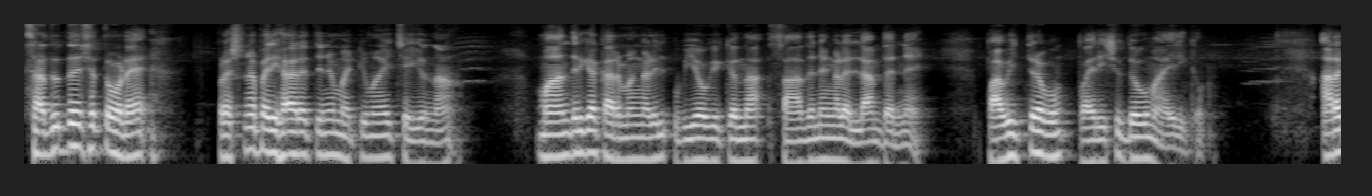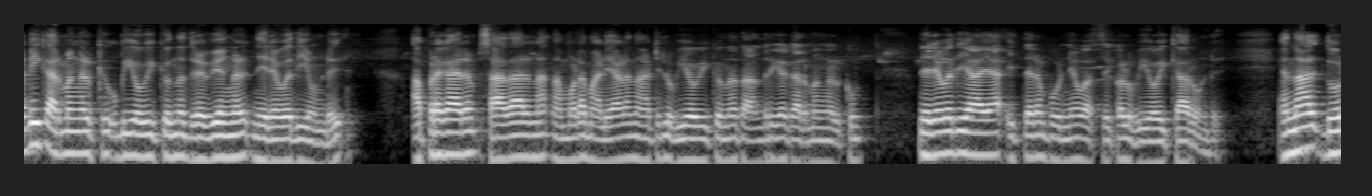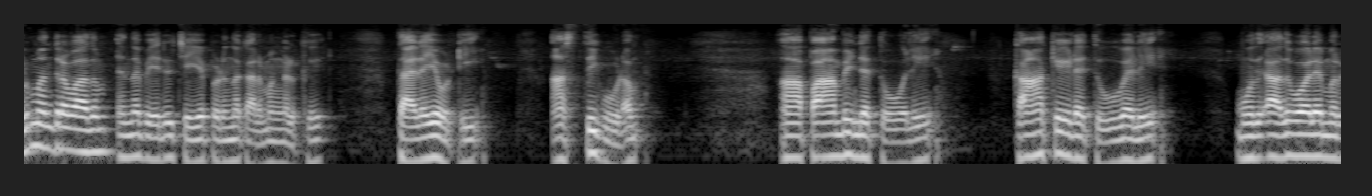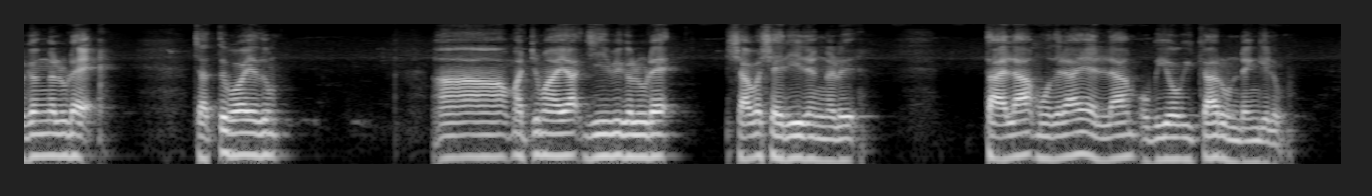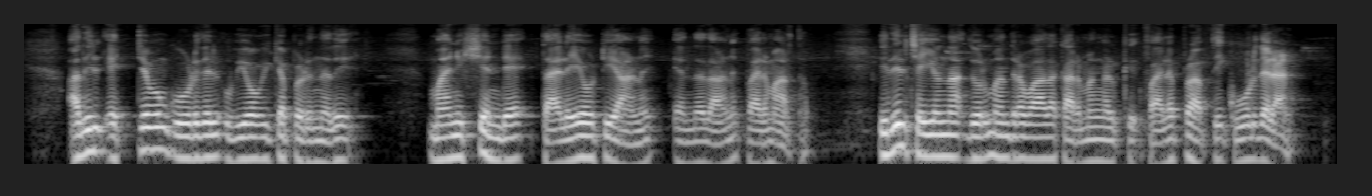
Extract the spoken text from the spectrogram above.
സതുദ്ദേശത്തോടെ പ്രശ്നപരിഹാരത്തിനും മറ്റുമായി ചെയ്യുന്ന മാന്ത്രിക കർമ്മങ്ങളിൽ ഉപയോഗിക്കുന്ന സാധനങ്ങളെല്ലാം തന്നെ പവിത്രവും പരിശുദ്ധവുമായിരിക്കും. അറബി കർമ്മങ്ങൾക്ക് ഉപയോഗിക്കുന്ന ദ്രവ്യങ്ങൾ നിരവധിയുണ്ട്. അപ്രകാരം സാധാരണ നമ്മുടെ മലയാള നാട്ടിൽ ഉപയോഗിക്കുന്ന താന്ത്രിക കർമ്മങ്ങൾക്കും നിരവധിയായ ഇത്തരം പുണ്യവസ്തുക്കൾ ഉപയോഗിക്കാറുണ്ട്. എന്നാൽ ദുർമന്ത്രവാദം എന്ന പേരിൽ ചെയ്യപ്പെടുന്ന കർമ്മങ്ങൾക്ക് തലയോട്ടി അസ്ഥികൂടം പാമ്പിന്റെ തോൽ കാക്കയുടെ തൂവൽ മുത അതുപോലെ മൃഗങ്ങളുടെ ചത്തുപോയതും മറ്റുമായ ജീവികളുടെ ശവശരീരങ്ങൾ തല മുതലായ എല്ലാം ഉപയോഗിക്കാറുണ്ടെങ്കിലും അതിൽ ഏറ്റവും കൂടുതൽ ഉപയോഗിക്കപ്പെടുന്നത് മനുഷ്യന്റെ തലയോട്ടിയാണ് എന്നതാണ് പരമാർത്ഥം. ഇതിൽ ചെയ്യുന്ന ദുർമന്ത്രവാദ കർമ്മങ്ങൾക്ക് ഫലപ്രാപ്തി കൂടുതലാണ്.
